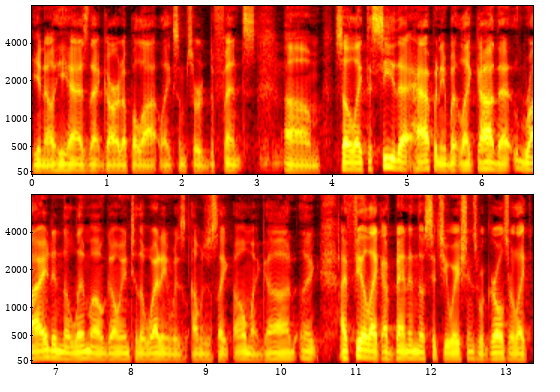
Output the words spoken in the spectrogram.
You know, he has that guard up a lot, like some sort of defense. Um, so like to see that happening, but like God, that ride in the limo going to the wedding was. I was just like, oh my God. Like I feel like I've been in those situations where girls are like,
